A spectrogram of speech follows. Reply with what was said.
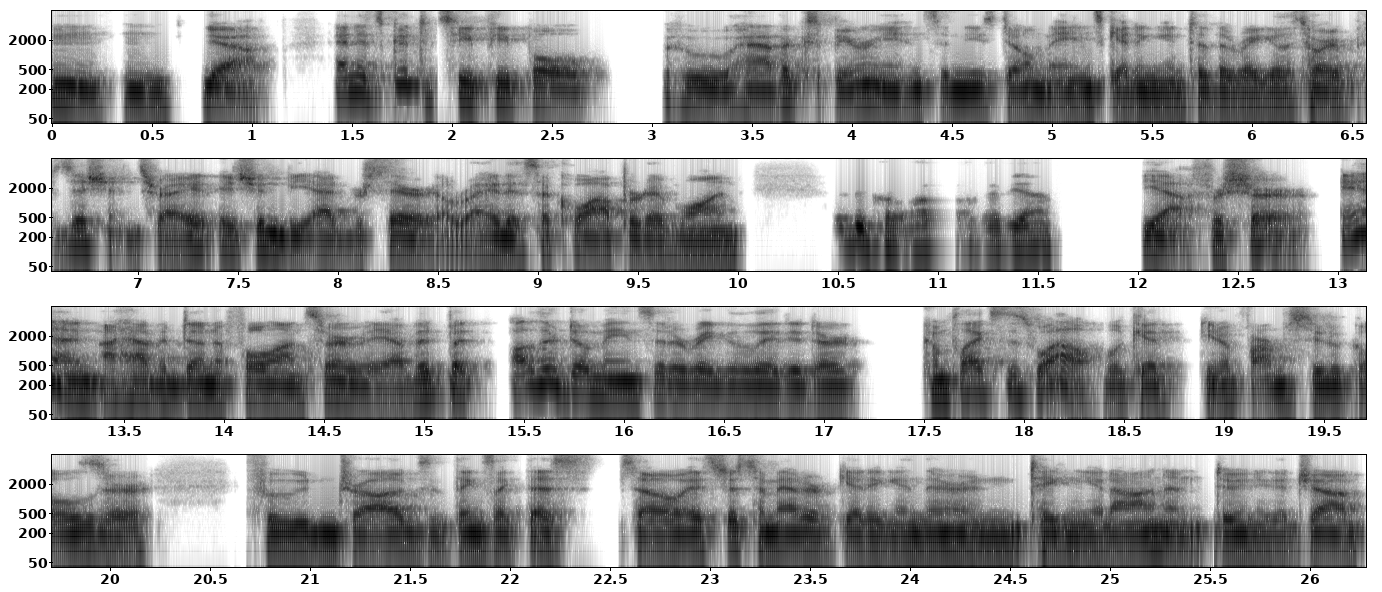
Mm-hmm. Yeah. And it's good to see people who have experience in these domains getting into the regulatory positions, right? It shouldn't be adversarial, right? It's a cooperative one. It'd be cooperative, yeah. Yeah, for sure. And I haven't done a full on survey of it, but other domains that are regulated are complex as well. Look at, you know, pharmaceuticals or food and drugs and things like this. So it's just a matter of getting in there and taking it on and doing a good job.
